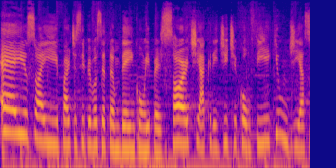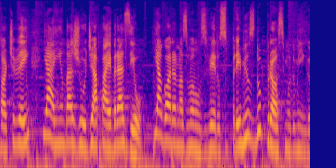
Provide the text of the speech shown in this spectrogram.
É isso aí, participe você também com Hiper Sorte, acredite e confie que um dia a sorte vem e ainda ajude a Pai Brasil. E agora nós vamos ver os prêmios do próximo domingo.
